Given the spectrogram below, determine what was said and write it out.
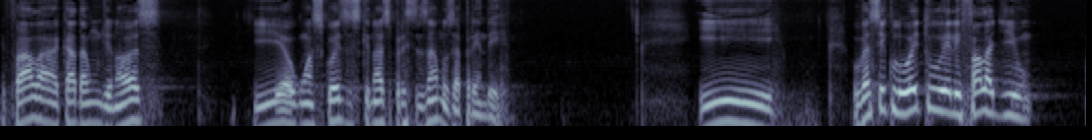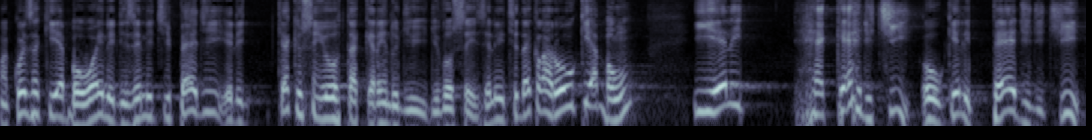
e fala a cada um de nós de algumas coisas que nós precisamos aprender. E o versículo 8, ele fala de uma coisa que é boa, ele diz, ele te pede, ele quer que o Senhor está querendo de, de vocês? Ele te declarou o que é bom, e ele requer de ti, ou o que ele pede de ti,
